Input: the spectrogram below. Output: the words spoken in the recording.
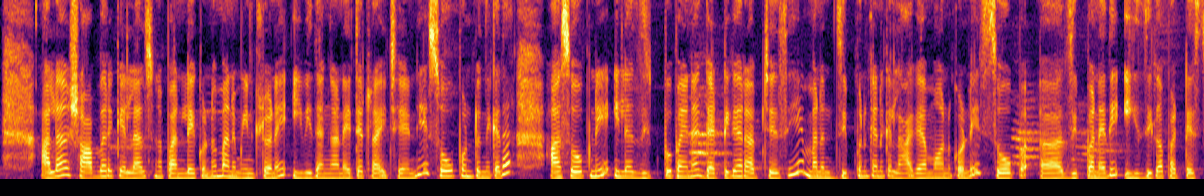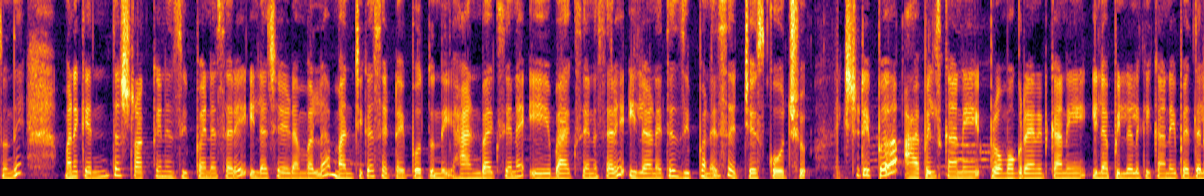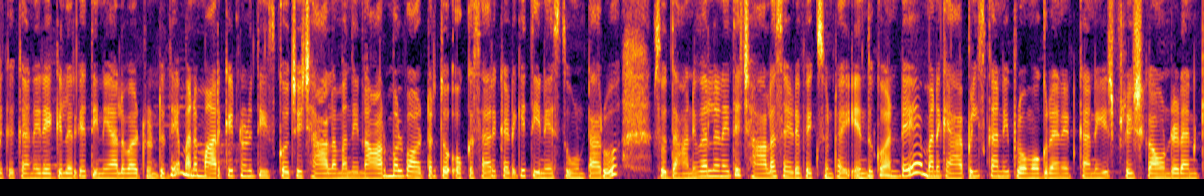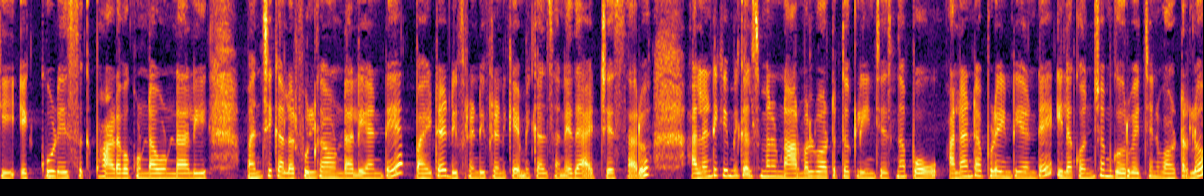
అలా షాప్ వరకు వెళ్ళాల్సిన పని లేకుండా మనం ఇంట్లోనే ఈ విధంగానైతే ట్రై చేయండి. సోప్ ఉంటుంది కదా ఆ సోప్ని ఇలా జిప్ పైన గట్టిగా రబ్ చేసి మనం జిప్ని కనుక లాగాము అనుకోండి సోప్ జిప్ అనేది ఈజీగా పట్టేస్తుంది. మనకి ఎంత స్ట్రక్ అయిన జిప్ అయినా సరే ఇలా చేయడం వల్ల మంచిగా సెట్ అయిపోతుంది. హ్యాండ్ బ్యాగ్స్ అయినా ఏ బ్యాగ్స్ అయినా సరే ఇలానైతే జిప్ అనేది సెట్ చేసుకోవచ్చు. నెక్స్ట్ టిప్ యాపిల్స్ కానీ ప్రోమోగ్రానైట్ కానీ ఇలా పిల్లలకి కానీ పెద్దలకి కానీ రెగ్యులర్గా తినే అలవాటు ఉంటుంది. మనం మార్కెట్ నుండి తీసుకొచ్చి చాలామంది నార్మల్ వాటర్తో ఒక్కసారి కడిగి తినేస్తూ ఉంటారు. సో దానివల్ల అయితే చాలా సైడ్ ఎఫెక్ట్స్ ఉంటాయి. ఎందుకంటే మనకి యాపిల్స్ కానీ ప్రోమోగ్రానేట్ కానీ ఫ్రెష్గా ఉండడానికి ఎక్కువ డేస్ పాడవకుండా ఉండాలి మంచి కలర్ఫుల్గా ఉండాలి అంటే బయట డిఫరెంట్ డిఫరెంట్ కెమికల్స్ అనేది యాడ్ చేస్తారు. అలాంటి కెమికల్స్ మనం నార్మల్ వాటర్తో క్లీన్ చేసినా పోవు. అలాంటప్పుడు ఏంటి అంటే ఇలా కొంచెం గోరువెచ్చని వాటర్లో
